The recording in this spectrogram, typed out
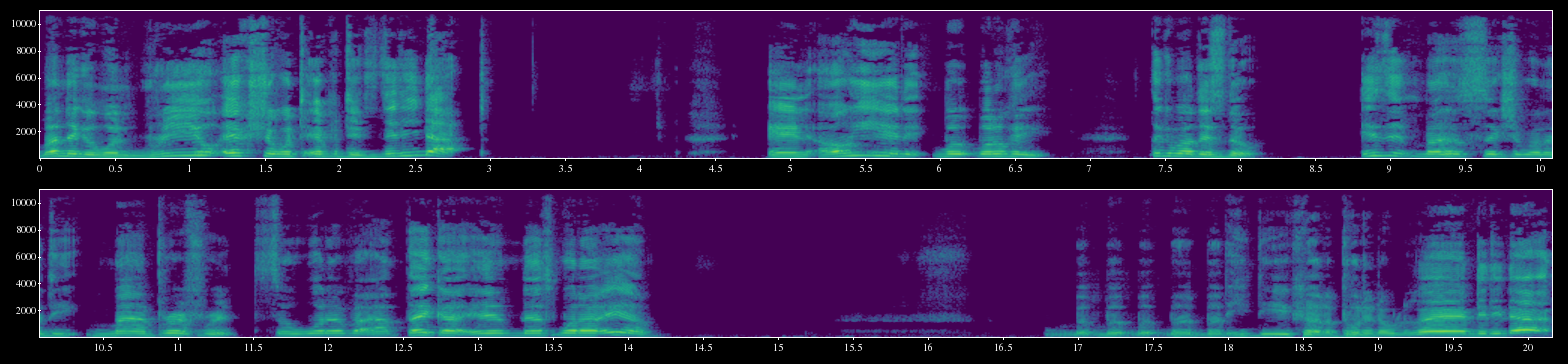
my nigga went real extra with the epithets, did he not? And all he had, it, but, but okay, think about this though. Is it my sexuality my preference? So whatever I think I am, that's what I am. But but but but but he did kind of put it on the line, did he not?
